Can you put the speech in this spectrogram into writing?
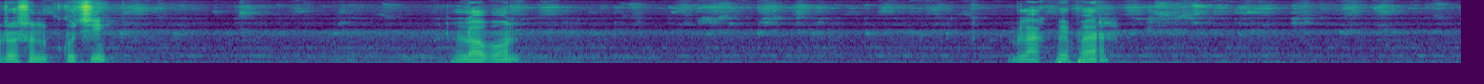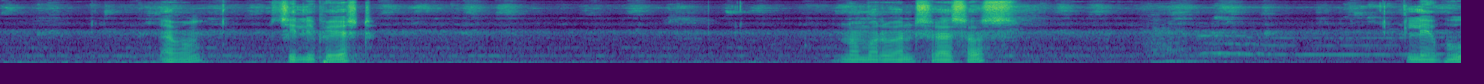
রসুন কুচি, লবণ ব্ল্যাক পেপার এবং chilli paste number one soya sauce লেবু,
